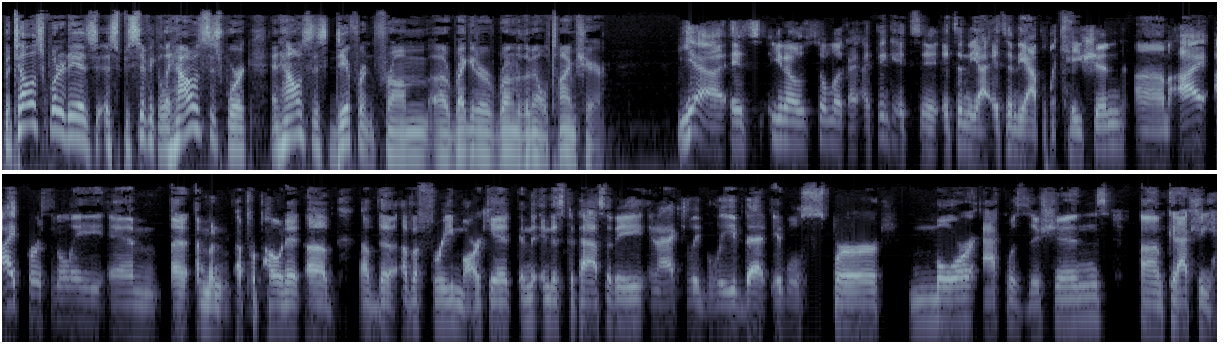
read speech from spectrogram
But tell us what it is uh, specifically. How does this work, and how is this different from a regular run of the mill timeshare? Yeah, it's you know. So look, I, I, think it's it's in the it's in the application. Um, I I personally am a, I'm a, a, proponent of of the of a free market in in this capacity, and I actually believe that it will spur more acquisitions. Um, could actually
